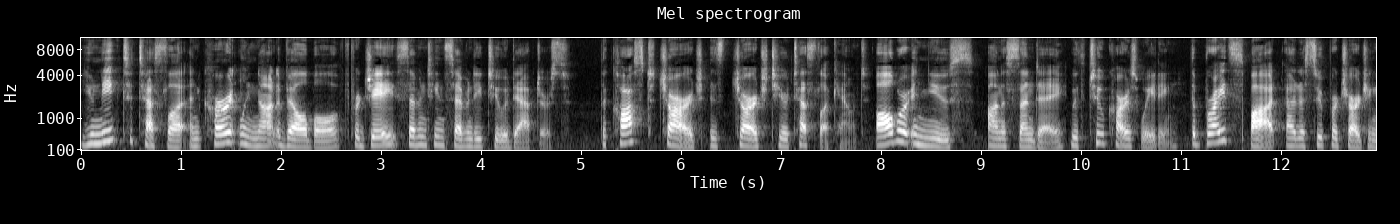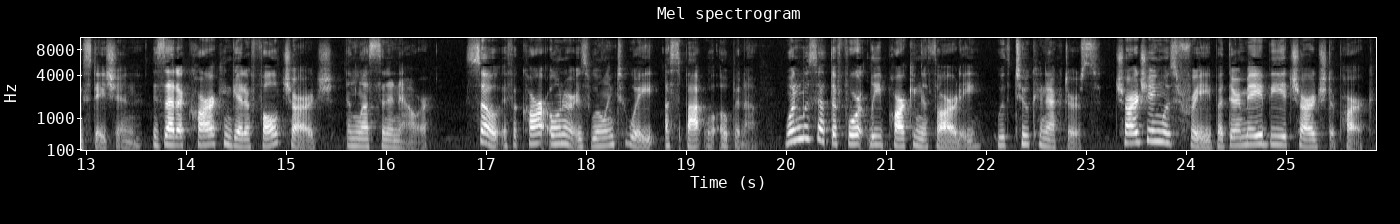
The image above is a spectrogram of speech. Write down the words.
Unique to Tesla and currently not available for J1772 adapters. The cost to charge is charged to your Tesla account. All were in use on a Sunday with two cars waiting. The bright spot at a supercharging station is that a car can get a full charge in less than an hour. So if a car owner is willing to wait, a spot will open up. One was at the Fort Lee Parking Authority with two connectors. Charging was free, but there may be a charge to park.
